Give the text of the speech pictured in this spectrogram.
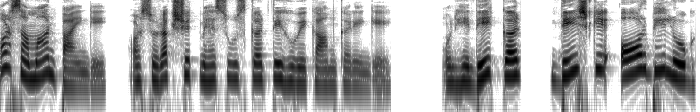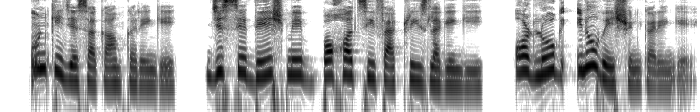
और सामान पाएँगे और सुरक्षित महसूस करते हुए काम करेंगे। उन्हें देखकर देश के और भी लोग उनके जैसा काम करेंगे, जिससे देश में बहुत सी फैक्ट्रीज लगेंगी और लोग इनोवेशन करेंगे।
